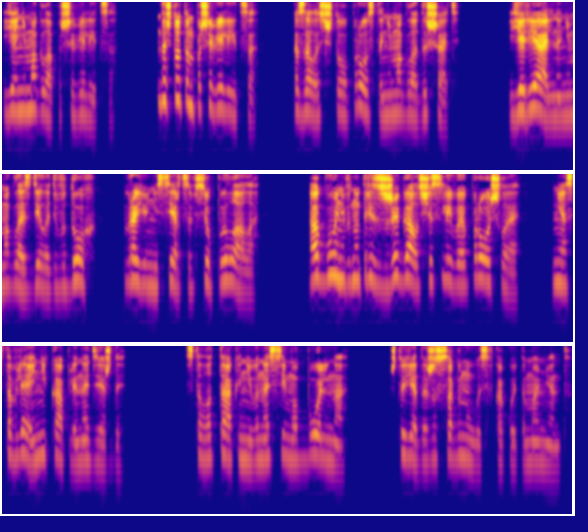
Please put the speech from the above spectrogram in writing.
Я не могла пошевелиться. Да что там пошевелиться? Казалось, что просто не могла дышать. Я реально не могла сделать вдох, в районе сердца все пылало. Огонь внутри сжигал счастливое прошлое, не оставляя ни капли надежды. Стало так невыносимо больно что я даже согнулась в какой-то момент.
